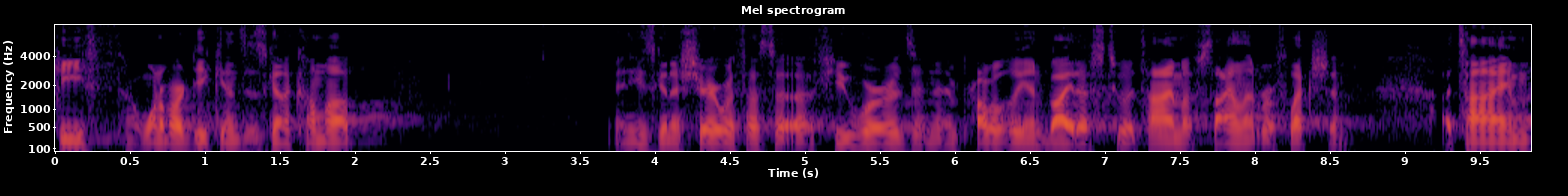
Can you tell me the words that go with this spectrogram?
Keith, one of our deacons, is going to come up and he's going to share with us a, a few words and, and probably invite us to a time of silent reflection, a time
